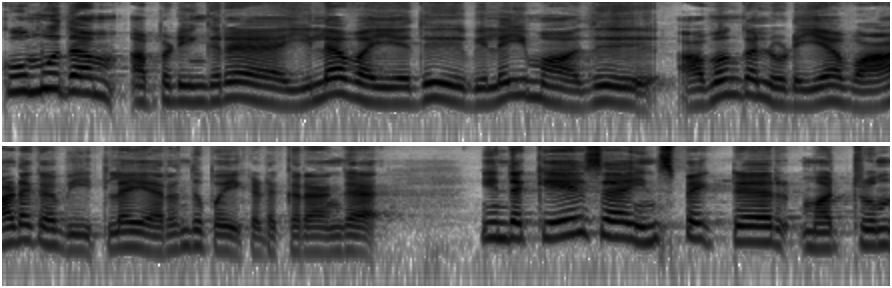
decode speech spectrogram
குமுதம் அப்படிங்கிற இளவயது விலைமாது அவங்களுடைய வாடகை வீட்டில் இறந்து போய் கிடக்கிறாங்க. இந்த கேஸை இன்ஸ்பெக்டர் மற்றும்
